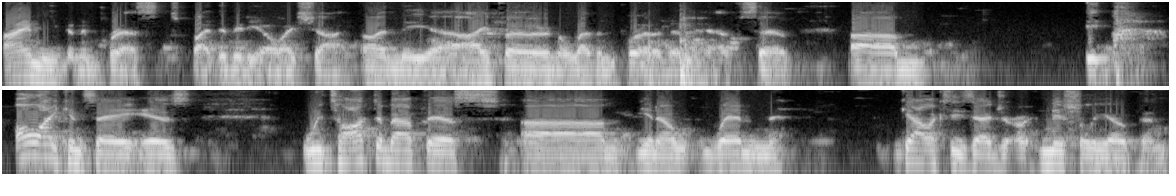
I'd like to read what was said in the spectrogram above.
I'm even impressed by the video I shot on the uh, iPhone 11 Pro that I have. So, um, it, all I can say is we talked about this, um, you know, when Galaxy's Edge initially opened,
